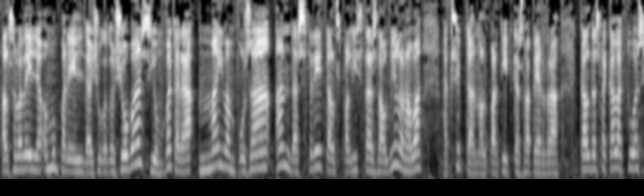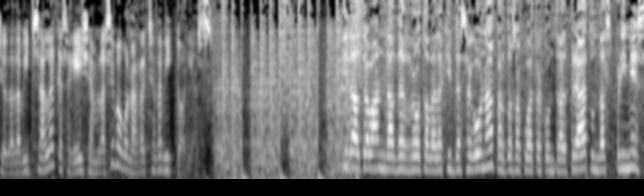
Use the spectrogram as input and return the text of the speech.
El Sabadell, amb un parell de jugadors joves i un veterà, mai van posar en destret els palistes del Vilanova, excepte en el partit que es va perdre. Cal destacar l'actuació de David Sala, que segueix amb la seva bona ratxa de victòries. I d'altra banda, derrota de l'equip de segona per 2 a 4 contra el Prat, un dels primers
